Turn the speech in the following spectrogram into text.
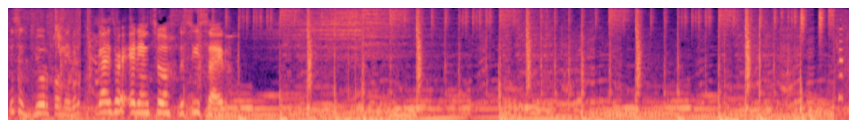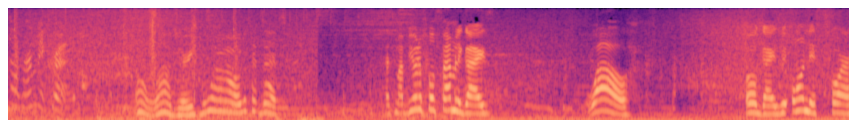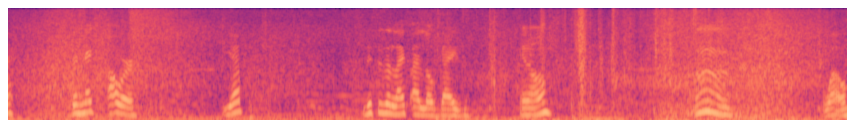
this is beautiful, baby. Guys, we're heading to the seaside. Look at the hermit crab. Oh wow, Jerry. Wow, look at that. That's my beautiful family, guys. Wow. Oh, guys, we own this for the next hour. Yep. This is a life I love, guys. You know? Mmm. Wow.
